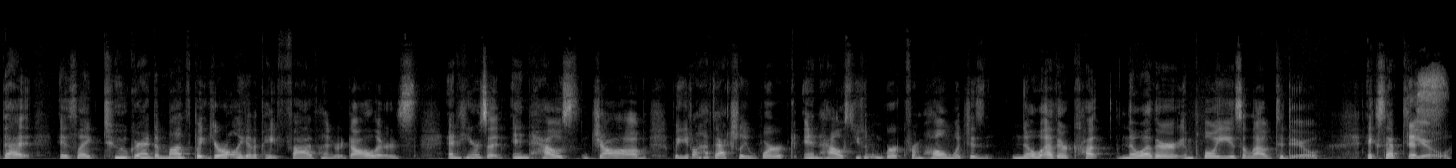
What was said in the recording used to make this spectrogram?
that is like 2 grand a month, but you're only going to pay $500. And here's an in-house job, but you don't have to actually work in-house. You can work from home, which is no other cut no other employee is allowed to do except This- you."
